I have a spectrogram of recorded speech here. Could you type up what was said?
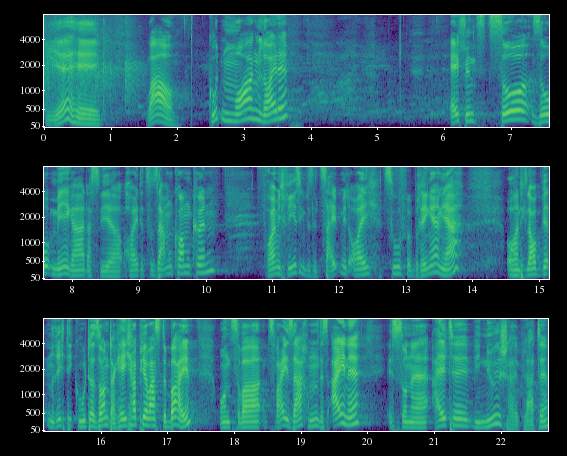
Yeah. Wow. Guten Morgen, Leute. Ich finde es so, so mega, dass wir heute zusammenkommen können. Freue mich riesig, ein bisschen Zeit mit euch zu verbringen, ja? Und ich glaube, wird ein richtig guter Sonntag. Hey, ich habe hier was dabei. Und zwar zwei Sachen. Das eine ist so eine alte Vinylschallplatte.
